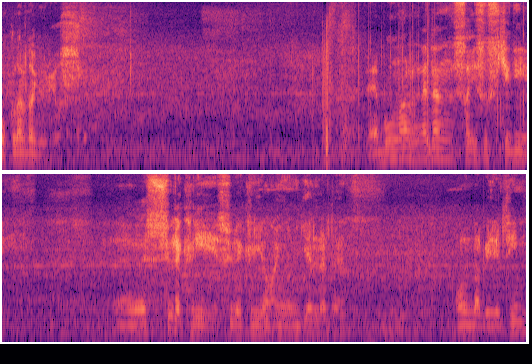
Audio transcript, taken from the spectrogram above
Boklarda görüyoruz. Ve bunlar neden sayısız kedi e, sürekli sürekli aynı yerlerde onu da belirteyim.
